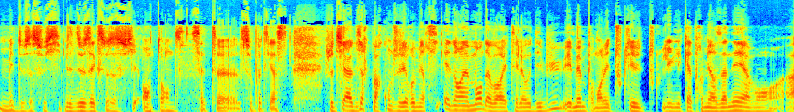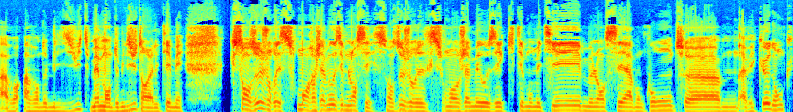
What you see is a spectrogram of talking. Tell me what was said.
mes deux associés, mes deux ex-associés entendent cette, euh, ce podcast, je tiens à dire que par contre, je les remercie énormément d'avoir été là au début et même pendant les toutes les toutes les quatre premières années avant avant avant 2018, même en 2018 en réalité. Mais sans eux, j'aurais sûrement jamais osé me lancer. Sans eux, j'aurais sûrement jamais osé quitter mon métier, me lancer à mon compte euh, avec eux donc.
